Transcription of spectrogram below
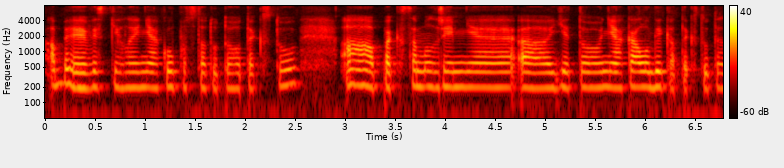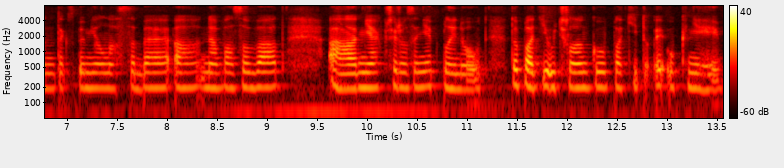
aby vystihly nějakou podstatu toho textu. A pak samozřejmě je to nějaká logika textu. Ten text by měl na sebe navazovat a nějak přirozeně plynout. To platí u článku, platí to i u knihy.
